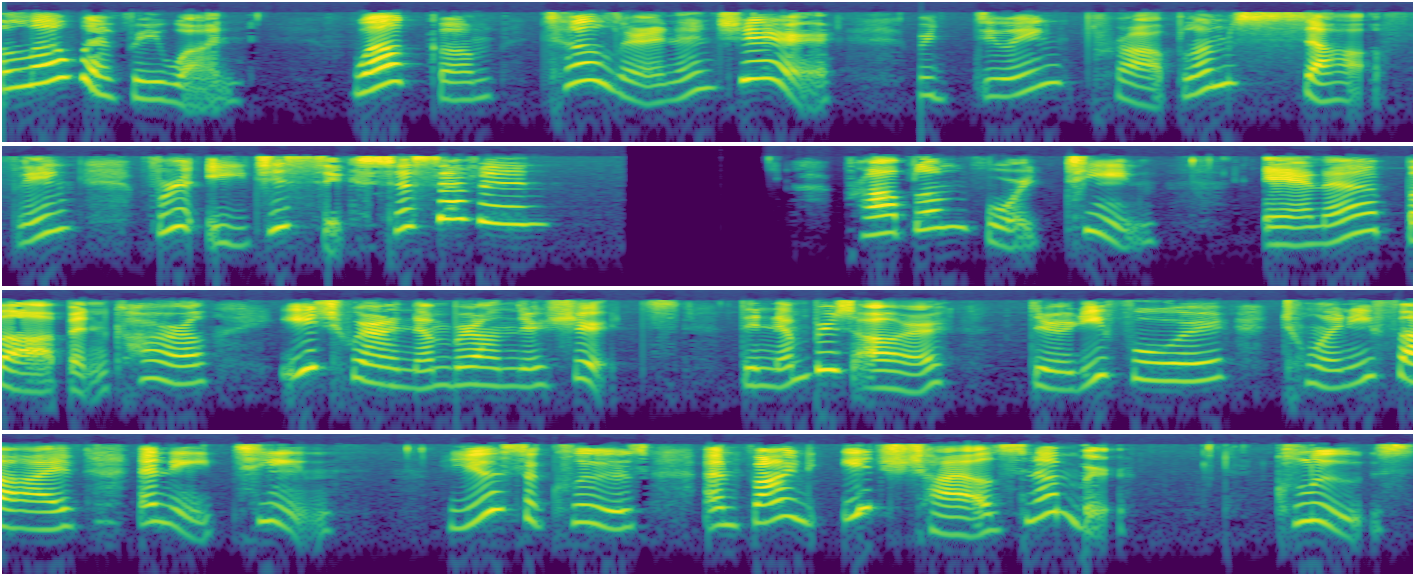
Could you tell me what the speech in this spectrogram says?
Hello everyone! Welcome to Learn and Share. We're doing problem solving for ages 6 to 7. Problem 14. Ana, Bob, and Carl each wear a number on their shirts. The numbers are 34, 25, and 18. Use the clues and find each child's number. Clues.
